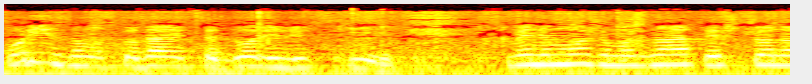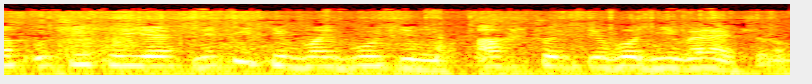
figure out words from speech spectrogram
по-різному складаються долі людські. Ми не можемо знати, що нас очікує не тільки в майбутньому, а що й сьогодні вечором.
